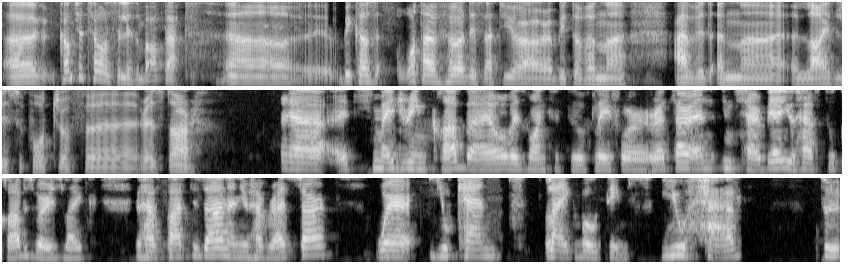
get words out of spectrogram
Uh, can't you tell us a little about that? Uh, because what I've heard is that you are a bit of an uh, avid and uh, a lively supporter of uh, Red Star. Yeah, it's my dream club. I always wanted to play for Red Star, and in Serbia you have two clubs where it's like you have Partizan and you have Red Star, where you can't like both teams. You have to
